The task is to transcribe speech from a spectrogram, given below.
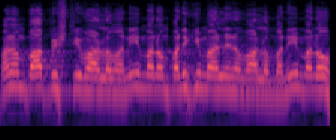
మనం పాపిష్టి వాళ్ళమని మనం పనికి మాలిన వాళ్ళమని మనం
